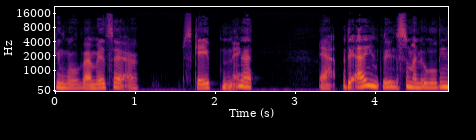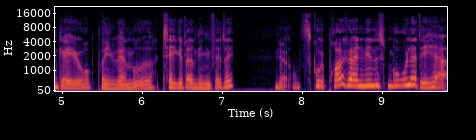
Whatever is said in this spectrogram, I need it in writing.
jeg må være med til at skabe den, ikke? Ja. Og det er egentlig som en åben gave på en eller anden måde. Take it or leave it, ikke? Ja. Skulle vi prøve at høre en lille smule af det her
